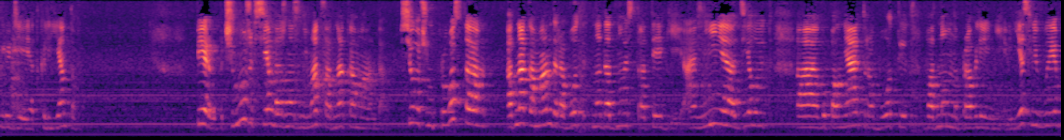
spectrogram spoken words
людей, от клиентов. Первый, почему же всем должна заниматься одна команда? Все очень просто, одна команда работает над одной стратегией, они делают, а, выполняют работы в одном направлении. Если вы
